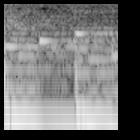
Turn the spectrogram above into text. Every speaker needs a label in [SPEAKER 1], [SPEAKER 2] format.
[SPEAKER 1] forever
